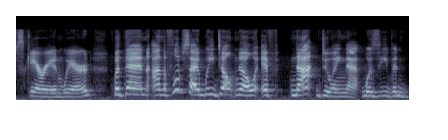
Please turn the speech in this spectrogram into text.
scary and weird. But then on the flip side, we don't know if not doing that was even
